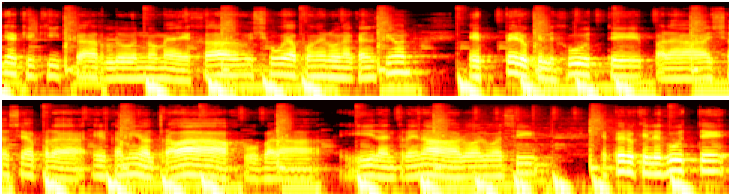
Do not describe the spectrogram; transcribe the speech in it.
ya que aquí Carlos no me ha dejado, yo voy a poner una canción. Espero que les guste, para, ya sea para el camino al trabajo, para ir a entrenar o algo así. Espero que les guste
